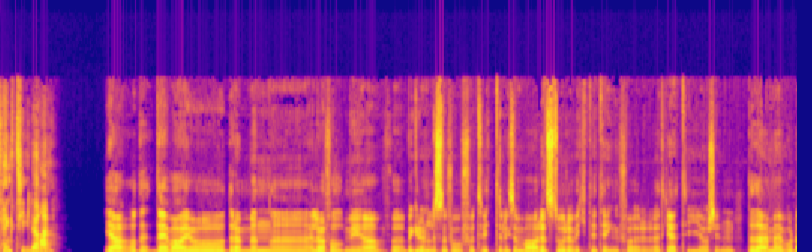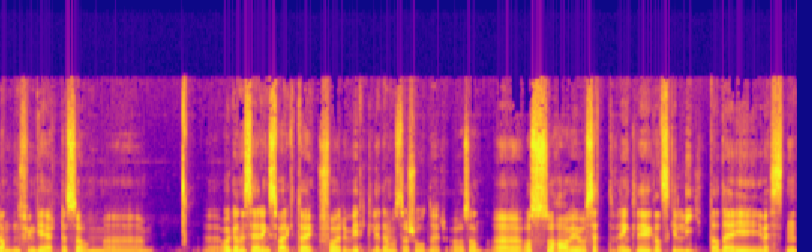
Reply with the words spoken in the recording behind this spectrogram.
tenkt tidligere. Ja, og det, det, var jo drømmen, eh, eller i hvert fall mye av eh, begrunnelsen for hvorfor Twitter liksom var en stor og viktig ting for vet ikke, ti år siden. Det der med hvordan den fungerte som Eh, organiseringsverktøy for virkelige demonstrasjoner og sånn. Uh, og så har vi jo sett egentlig ganske lite av det i Vesten.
